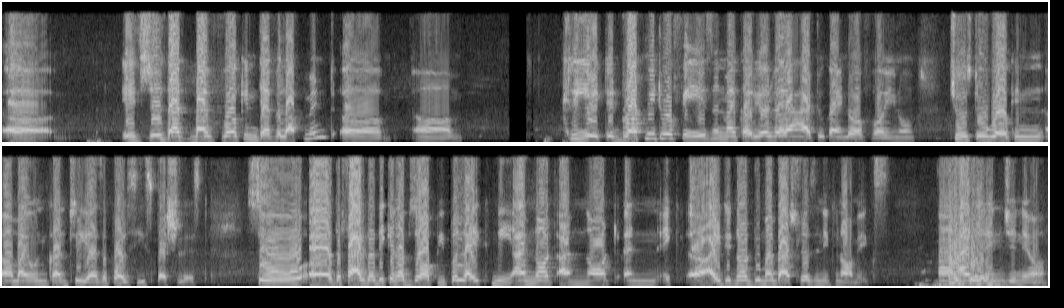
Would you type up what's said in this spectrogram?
uh, it's just that my work in development uh, um, created brought me to a phase in my career where I had to kind of you know choose to work in my own country as a policy specialist. So uh, the fact that they can absorb people like me, I'm not, I'm not an, uh, I did not do my bachelor's in economics uh, okay. I'm an engineer,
